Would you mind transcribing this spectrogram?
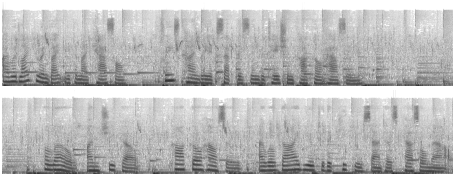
I would like to invite you to my castle. Please kindly accept this invitation Kako Housing. Hello, I'm Chico. Kako Housing. I will guide you to the Kiki Santa's castle now.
